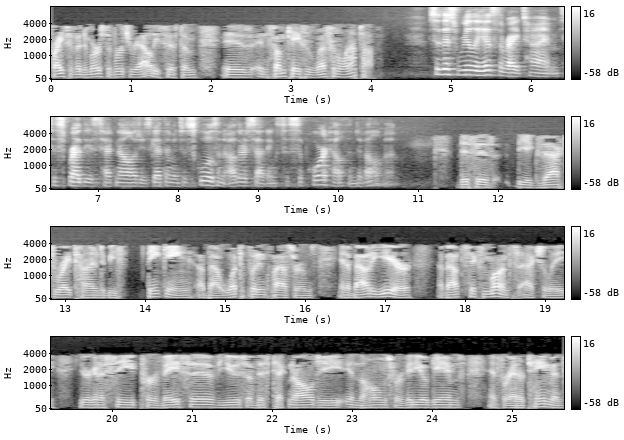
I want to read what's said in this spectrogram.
price of an immersive virtual reality system is, in some cases, less than a laptop. So, this really is the right time to spread these technologies, get them into schools and other settings to support health and development. This is the exact right time to be thinking about what to put in classrooms. In about a year, about six months actually, you're going to see pervasive use of this technology in the homes for video games and for entertainment.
